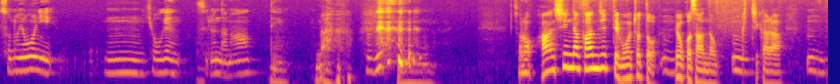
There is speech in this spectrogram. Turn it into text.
そのようにうん表現するんだなっていう、なうん。その安心な感じってもうちょっとうん。陽子さんのうん口からうん。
